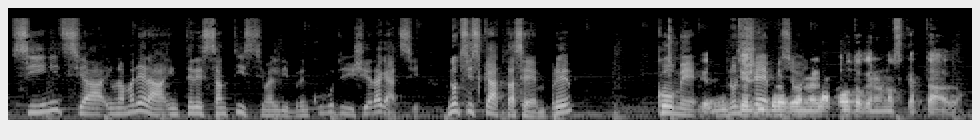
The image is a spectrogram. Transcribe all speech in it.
si inizia in una maniera interessantissima il libro in cui ti dici ragazzi, non si scatta sempre, come non c'è bisogno... la foto che non ho scattato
